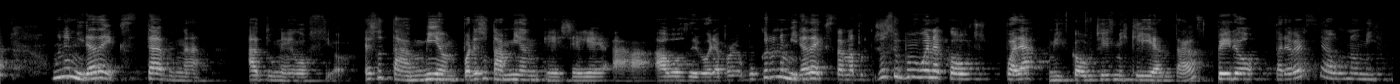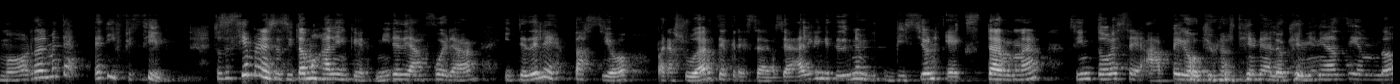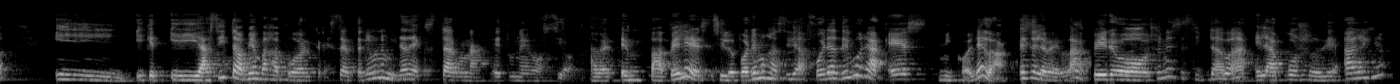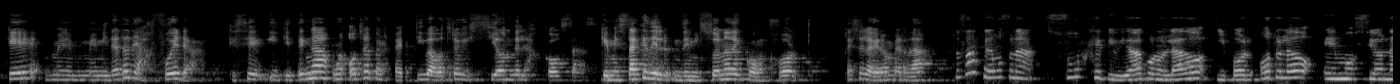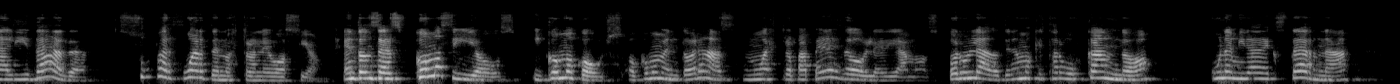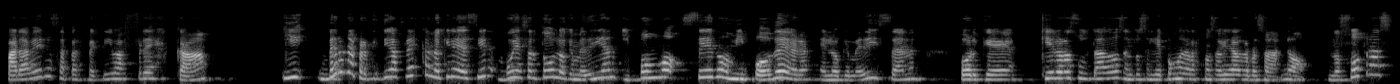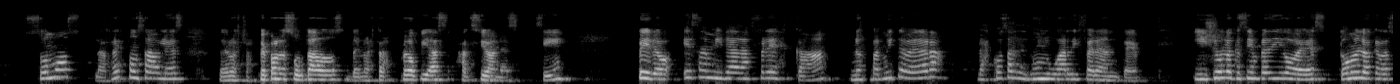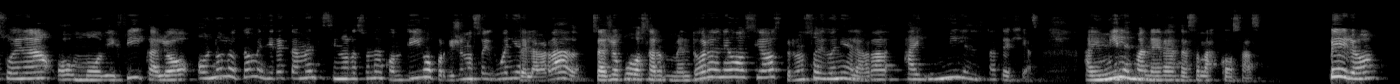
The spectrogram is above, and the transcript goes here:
una mirada externa a tu negocio. Eso también, por eso también eh, llegué a, a vos, Débora, por buscar una mirada externa, porque yo soy muy buena coach para mis coaches, mis clientas, pero para verse a uno mismo realmente es difícil. Entonces siempre necesitamos a alguien que mire de afuera y te dé el espacio para ayudarte a crecer, o sea, alguien que te dé una visión externa sin todo ese apego que uno tiene a lo que viene haciendo y, que, y así también vas a poder crecer, tener una mirada externa de tu negocio. A ver, en papeles, si lo ponemos así de afuera, Débora es mi colega, esa es la verdad, pero yo necesitaba el apoyo de alguien que me, mirara de afuera, que y que tenga otra perspectiva, otra visión de las cosas, que me saque de, de, mi zona de confort. Esa es la gran verdad. Nosotros tenemos una subjetividad por un lado y por otro lado emocionalidad súper fuerte en nuestro negocio. Entonces, como CEOs y como coaches o como mentoras, nuestro papel es doble, digamos. Por un lado, tenemos que estar buscando una mirada externa para ver esa perspectiva fresca. Y ver una perspectiva fresca no quiere decir voy a hacer todo lo que me digan y pongo, cedo mi poder en lo que me dicen porque quiero resultados, entonces le pongo la responsabilidad a otra persona. No, nosotras somos las responsables de nuestros propios resultados, de nuestras propias acciones, ¿sí? Pero esa mirada fresca nos permite ver las cosas desde un lugar diferente. Y yo lo que siempre digo es, toma lo que resuena o modifícalo o no lo tomes directamente si no resuena contigo porque yo no soy dueña de la verdad. O sea, yo puedo ser mentora de negocios, pero no soy dueña de la verdad. Hay miles de estrategias, hay miles de maneras de hacer las cosas. Pero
